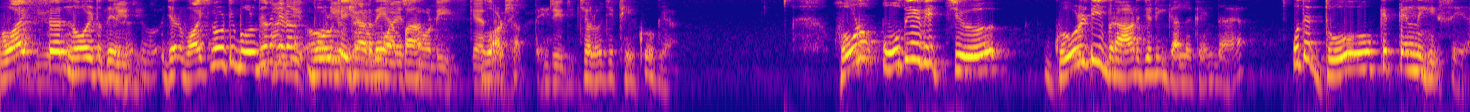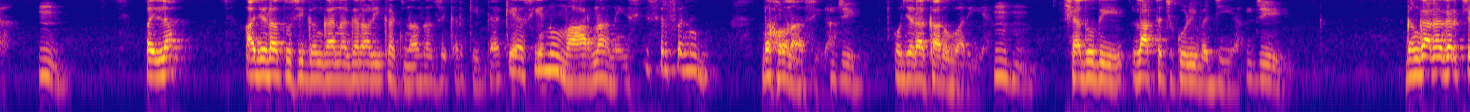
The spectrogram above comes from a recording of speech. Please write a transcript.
ਵੌਇਸ ਨੋਟ ਦੇ ਜਿਹੜਾ ਵੌਇਸ ਨੋਟ ਹੀ ਬੋਲਦੇ ਹੋ ਨਾ ਜਿਹੜਾ ਬੋਲ ਕੇ ਛੱਡਦੇ ਆ ਆਪਾਂ WhatsApp ਤੇ। ਜੀ, ਜੀ। ਚਲੋ ਜੀ ਠੀਕ ਹੋ ਗਿਆ। ਹੁਣ ਉਹਦੇ ਵਿੱਚ ਗੋਲਡੀ ਬਰਾੜ ਜਿਹੜੀ ਗੱਲ ਕਹਿੰਦਾ ਹੈ ਉਹਦੇ ਦੋ ਕਿ ਤਿੰਨ ਹਿੱਸੇ ਆ। ਹੂੰ। ਪਹਿਲਾ ਆ ਜਿਹੜਾ ਤੁਸੀਂ ਗੰਗਾ ਨਗਰ ਵਾਲੀ ਘਟਨਾ ਦਾ ਜ਼ਿਕਰ ਕੀਤਾ ਕਿ ਅਸੀਂ ਇਹਨੂੰ ਮਾਰਨਾ ਨਹੀਂ ਸੀ ਸਿਰਫ ਇਹਨੂੰ ਦਿਖਾਉਣਾ ਸੀਗਾ। ਜੀ। ਉਹ ਜਿਹੜਾ ਕਾਰੋਬਾਰੀ ਹੈ। ਹੂੰ ਹੂੰ। ਸ਼ਾਇਦ ਉਹਦੀ ਲੱਤ 'ਚ ਗੋਲੀ ਵੱਜੀ ਆ। ਜੀ। ਗੰਗਾ ਨਗਰ ਚ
